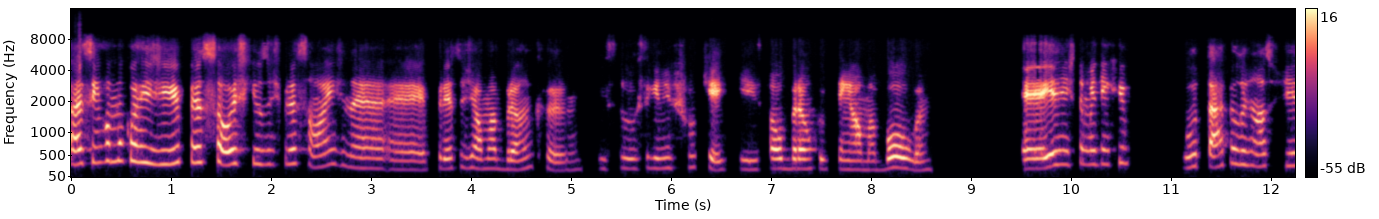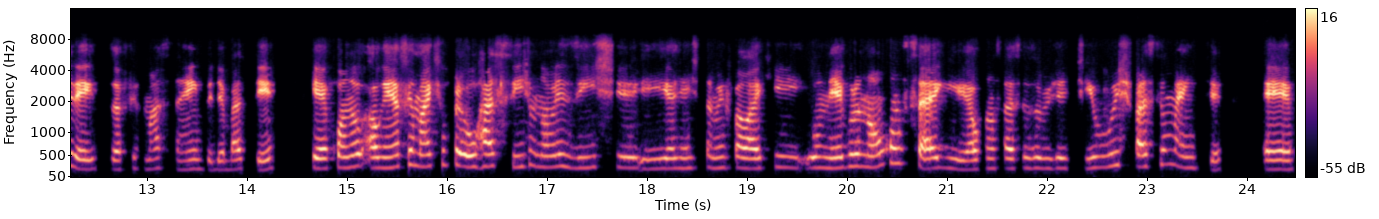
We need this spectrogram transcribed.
assim como corrigir pessoas que usam expressões, né, é, preto de alma branca, isso significa o quê? Que só o branco tem alma boa? É, e a gente também tem que lutar pelos nossos direitos, afirmar sempre, debater que é quando alguém afirmar que o, racismo não existe e a gente também falar que o negro não consegue alcançar seus objetivos facilmente. É,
